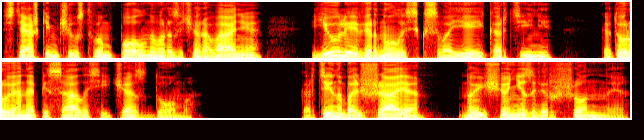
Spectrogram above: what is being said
С тяжким чувством полного разочарования Юлия вернулась к своей картине, которую она писала сейчас дома. Картина большая, но еще не завершенная.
